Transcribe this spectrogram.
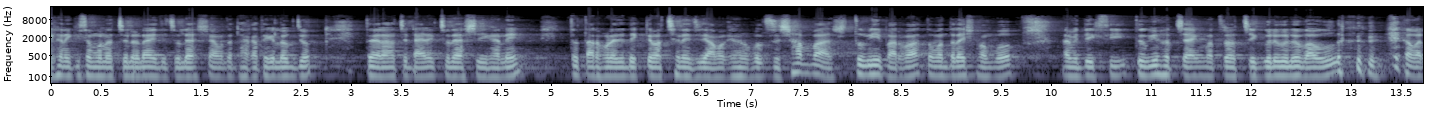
এখানে কিছু মনে হচ্ছিল না, এই যে চলে আসছে আমাদের ঢাকা থেকে লোকজন। তো এরা হচ্ছে ডাইরেক্ট চলে আসছে এখানে। তো তারপরে যে দেখতে পাচ্ছেন এই যে আমাকে এখন বলছে সাব্বাস তুমি পারবা, তোমার দ্বারাই সম্ভব। আমি দেখছি, তুমি হচ্ছে একমাত্র হচ্ছে গুলু গুলু বাবু, আমার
